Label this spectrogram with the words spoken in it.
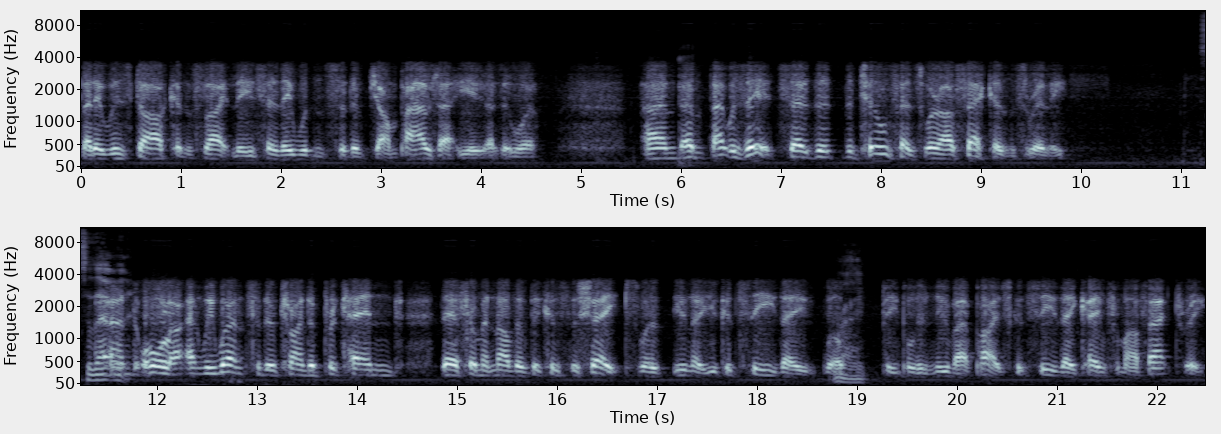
but it was darkened slightly so they wouldn't sort of jump out at you, as it were. And um, that was it. So the the Tilsheads were our seconds, really So that and all our, and we weren't sort of trying to pretend they're from another because the shapes were you know you could see they well Right. people who knew about pipes could see they came from our factory.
